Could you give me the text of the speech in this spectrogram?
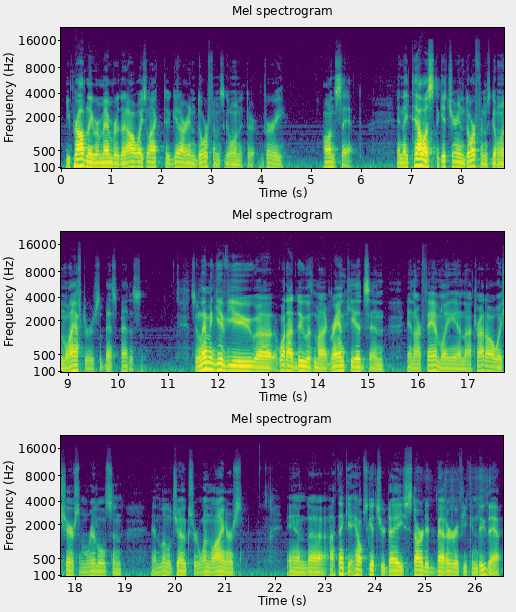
you probably remember that I always like to get our endorphins going at the very onset. And they tell us to get your endorphins going, laughter is the best medicine. So let me give you uh, what I do with my grandkids and in our family, and I try to always share some riddles and, and little jokes or one-liners. And uh, I think it helps get your day started better if you can do that.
